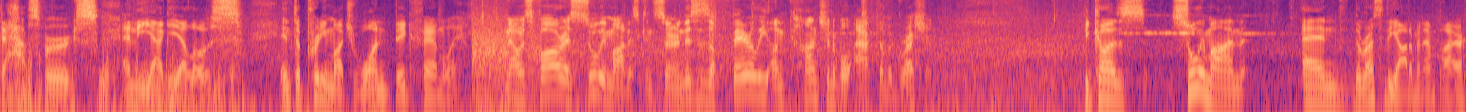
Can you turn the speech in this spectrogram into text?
the Habsburgs and the Jagiellos into pretty much one big family. Now, as far as Suleiman is concerned, this is a fairly unconscionable act of aggression. Because Suleiman and the rest of the Ottoman Empire,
